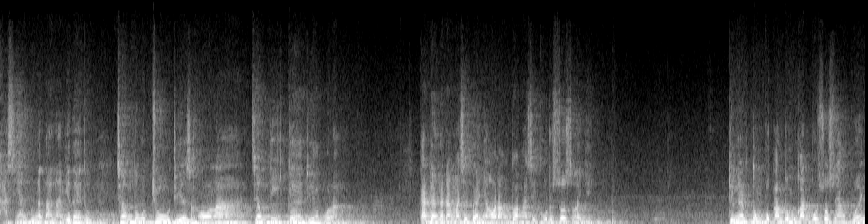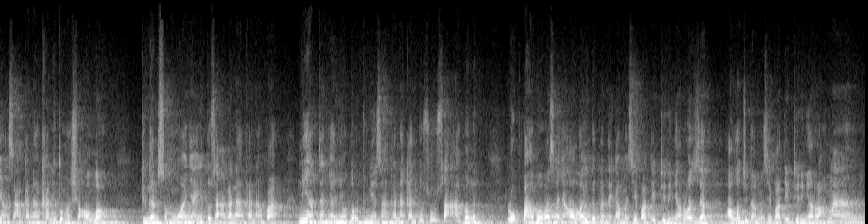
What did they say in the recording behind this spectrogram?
kasihan banget anak kita itu. Jam 7 dia sekolah, jam 3 dia pulang. Kadang-kadang masih banyak orang tua ngasih kursus lagi. Dengan tumpukan-tumpukan kursus yang banyak seakan-akan itu Masya Allah. Dengan semuanya itu seakan-akan apa? Niatannya hanya untuk dunia seakan-akan itu susah banget. Lupa bahwasanya Allah itu ketika mensifati dirinya rozak, Allah juga mensifati dirinya rahman.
